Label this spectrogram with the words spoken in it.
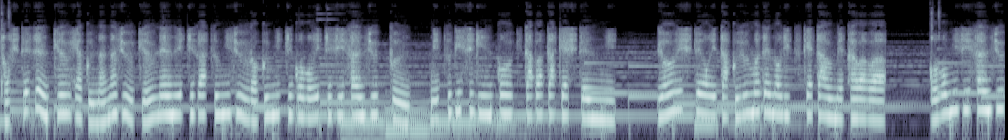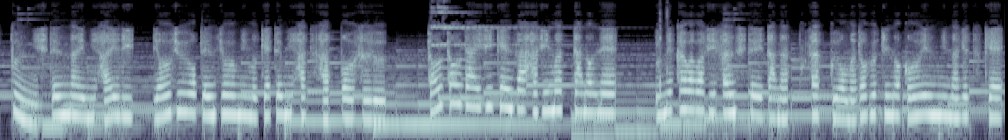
そして1979年1月26日午後1時30分、三菱銀行北畠支店に、用意しておいた車で乗り付けた梅川は、午後2時30分に支店内に入り、猟銃を天井に向けて2発発砲する。とうとう大事件が始まったのね。梅川は持参していたナップサックを窓口の行員に投げつけ、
